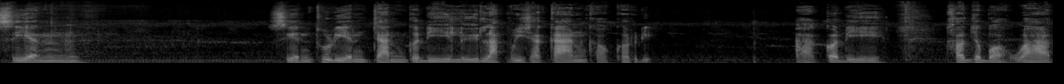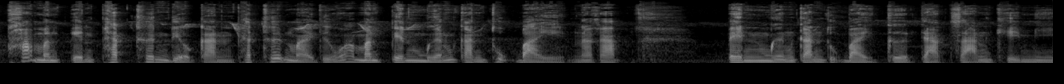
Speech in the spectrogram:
เซียนเซียนทุเรียนจันทร์ก็ดี หรือหลักวิชาการเขาก็เรียกอ่าก็ดี เขาจะบอกว่าถ้ามันเป็นแพทเทิร์นเดียวกันแพทเทิร์นหมายถึงว่ามันเป็นเหมือนกันทุกใบนะครับ เป็นเหมือนกันทุกใบเกิดจากสารเคมี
